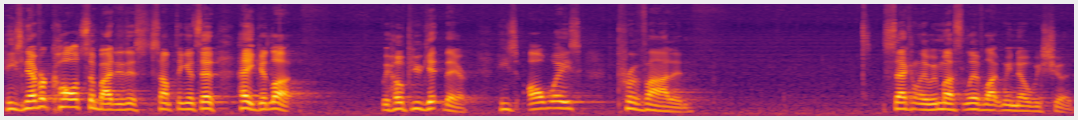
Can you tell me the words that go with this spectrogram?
He's never called somebody to something and said, hey, good luck. We hope you get there. He's always provided. Secondly, we must live like we know we should.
